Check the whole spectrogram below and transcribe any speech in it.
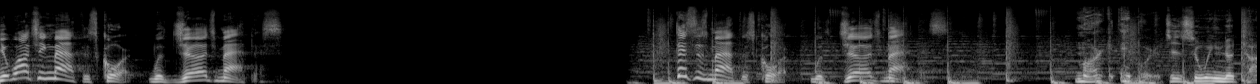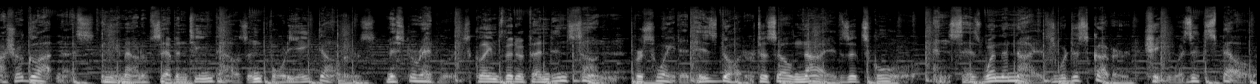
You're watching Mathis Court with Judge Mathis. This is Mathis Court with Judge Mathis. Mark Edwards is suing Natasha Glotness in the amount of $17,048. Mr. Edwards claims the defendant's son persuaded his daughter to sell knives at school and says when the knives were discovered, she was expelled.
